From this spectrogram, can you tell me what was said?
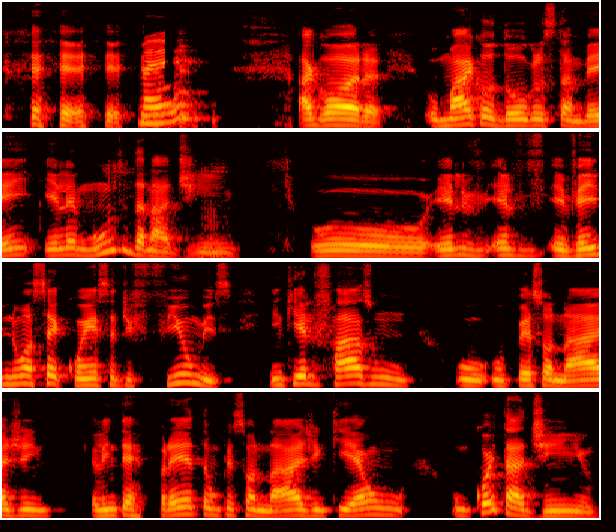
né? Agora, o Michael Douglas também, ele é muito danadinho. O, ele, ele, ele veio numa sequência de filmes em que ele faz um, o, o personagem, ele interpreta um personagem que é um, um coitadinho,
